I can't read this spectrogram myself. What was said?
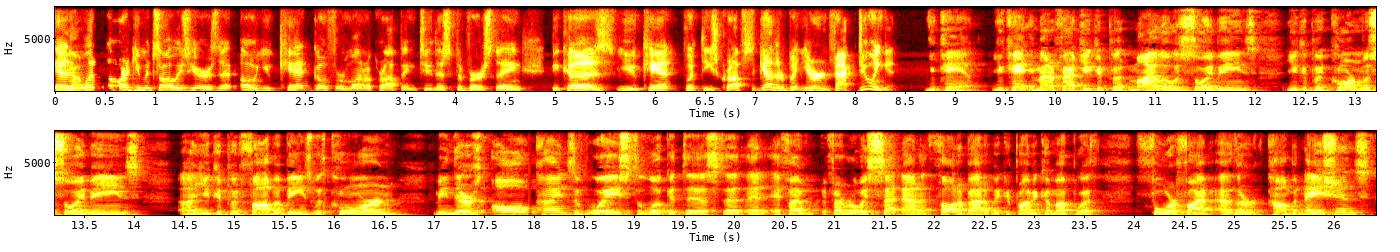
And yeah. one of the arguments I always hear is that, oh, you can't go from monocropping to this diverse thing because you can't put these crops together, but you're in fact doing it. You can. You can. As a matter of fact, you could put milo with soybeans. You could put corn with soybeans. Uh, you could put faba beans with corn. I mean, there's all kinds of ways to look at this that, and if I if I really sat down and thought about it, we could probably come up with four or five other combinations.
